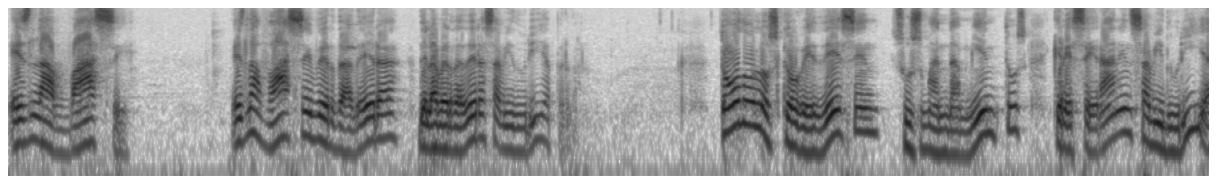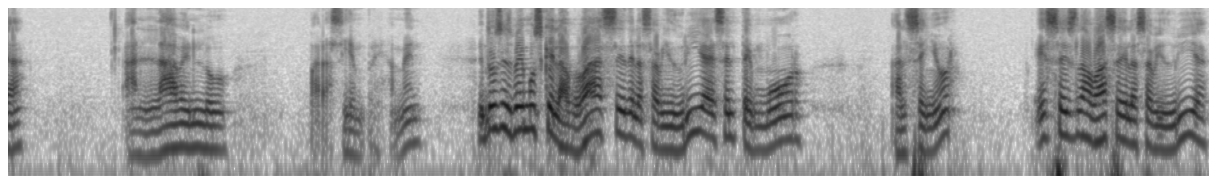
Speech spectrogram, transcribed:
es la base, es la base verdadera de la verdadera sabiduría, perdón. Todos los que obedecen sus mandamientos crecerán en sabiduría, alábenlo para siempre. Amén. Entonces vemos que la base de la sabiduría es el temor al Señor. Esa es la base de la sabiduría.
